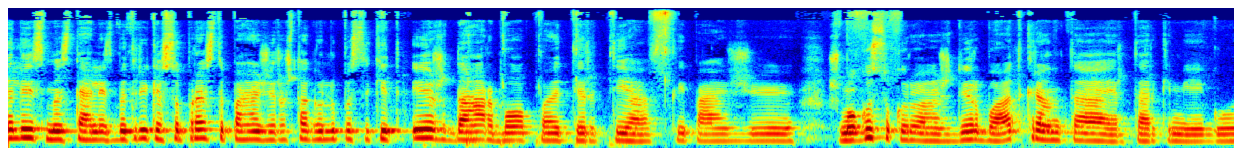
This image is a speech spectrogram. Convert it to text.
daliais masteliais, bet reikia suprasti, pavyzdžiui, ir aš tą galiu pasakyti iš darbo patirties, kaip, pavyzdžiui, žmogus, su kuriuo aš dirbu, atkrenta ir tarkim, jeigu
